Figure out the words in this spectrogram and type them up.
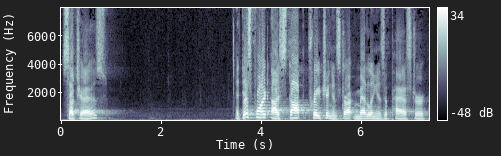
such as at this point, I stop preaching and start meddling as a pastor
